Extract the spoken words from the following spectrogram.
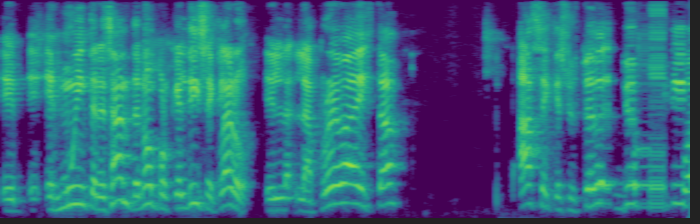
eh, es muy interesante, ¿no? Porque él dice, claro, el, la prueba esta hace que si usted dio positivo,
